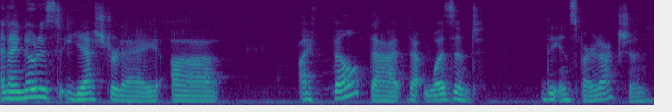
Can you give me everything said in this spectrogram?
And I noticed yesterday, uh, I felt that that wasn't the inspired action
